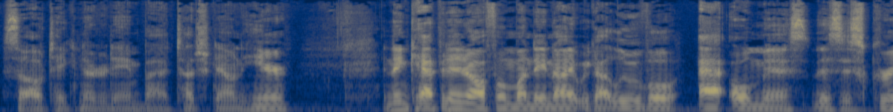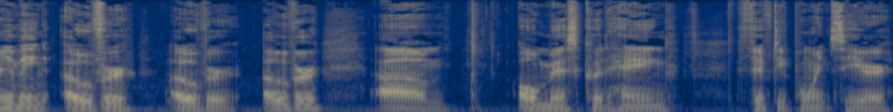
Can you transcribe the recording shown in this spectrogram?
so I'll take Notre Dame by a touchdown here. And then capping it off on Monday night, we got Louisville at Ole Miss. This is screaming over, over, over. Um, Ole Miss could hang 50 points here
